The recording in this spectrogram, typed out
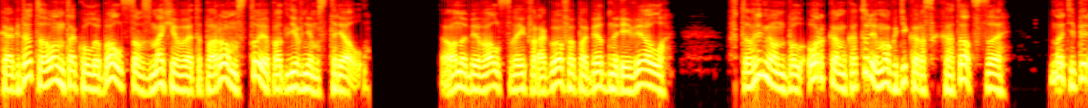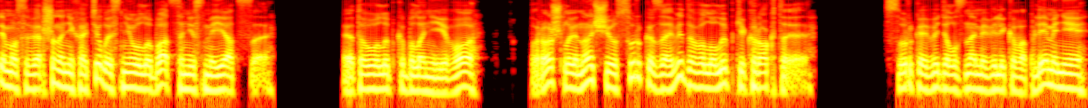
Когда-то он так улыбался, взмахивая топором, стоя под ливнем стрел. Он убивал своих врагов и победно ревел. В то время он был орком, который мог дико расхохотаться, но теперь ему совершенно не хотелось ни улыбаться, ни смеяться. Эта улыбка была не его, Прошлой ночью Сурка завидовал улыбке Крокты. Сурка видел знамя великого племени,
